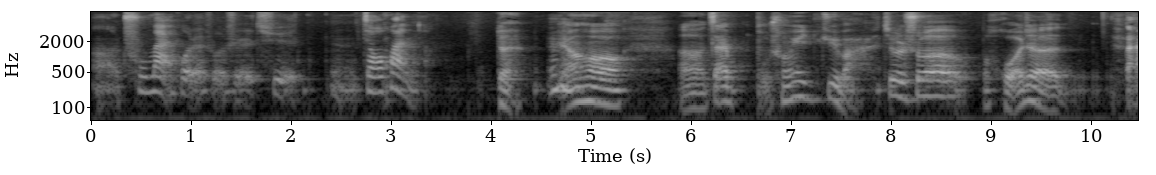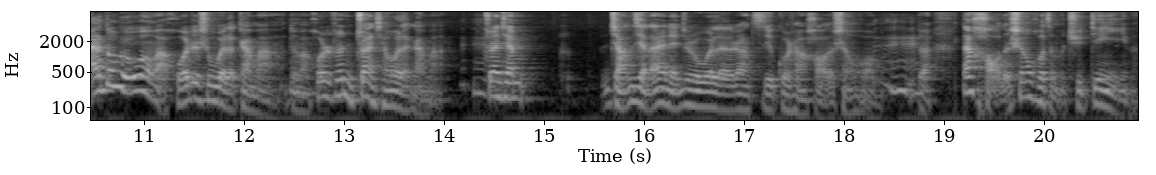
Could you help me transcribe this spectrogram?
呃，出卖或者说是去，嗯，交换的。对，然后，呃，再补充一句吧，就是说活着，大家都会问嘛，活着是为了干嘛，对吧？或者说你赚钱为了干嘛？赚钱。讲的简单一点，就是为了让自己过上好的生活，对吧。但好的生活怎么去定义呢？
